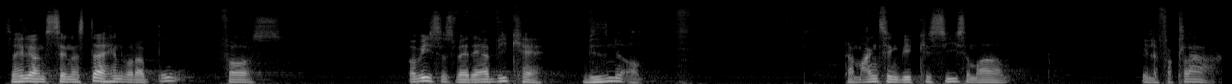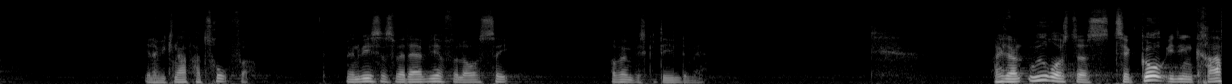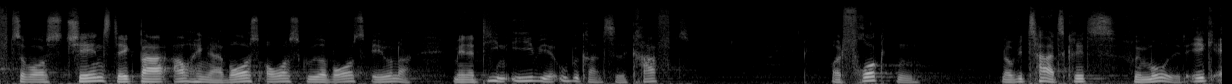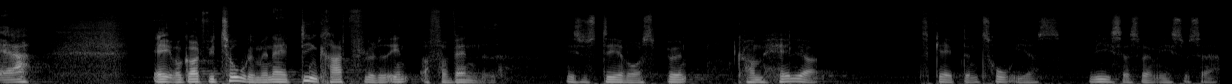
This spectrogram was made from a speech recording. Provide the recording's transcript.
så Helligånd sender os derhen, hvor der er brug for os. Og vis os, hvad det er, vi kan vidne om. Der er mange ting, vi ikke kan sige så meget om. Eller forklare. Eller vi knap har tro for. Men vis os, hvad det er, vi har fået lov at se. Og hvem vi skal dele det med. Og Helligånd, udrust os til at gå i din kraft, så vores tjeneste ikke bare afhænger af vores overskud og vores evner, men af din evige ubegrænsede kraft. Og at frugten, når vi tager et skridt frimodigt, ikke er af, hvor godt vi tog det, men af, at din kraft flyttede ind og forvandlede. Jesus, det er vores bøn. Kom Helligånd. Skab den tro i os. Vis os, hvem Jesus er.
